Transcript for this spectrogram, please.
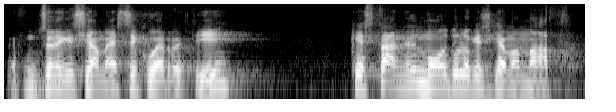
la funzione che si chiama sqrt, che sta nel modulo che si chiama math.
